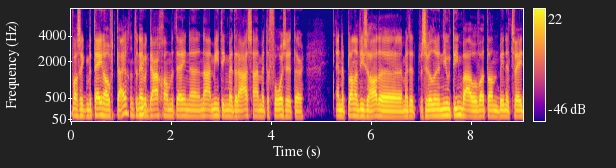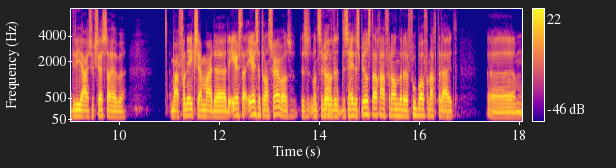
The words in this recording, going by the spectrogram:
was ik meteen overtuigd. En toen heb Hm. ik daar gewoon meteen eh, na een meeting met Raza, met de voorzitter... en de plannen die ze hadden... Met het, ze wilden een nieuw team bouwen... wat dan binnen twee, drie jaar succes zou hebben. Waarvan ik zeg maar de, de eerste, eerste transfer was. Dus, want ze wilden de, dus de hele speelstijl gaan veranderen. Voetbal van achteruit. Ehm,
